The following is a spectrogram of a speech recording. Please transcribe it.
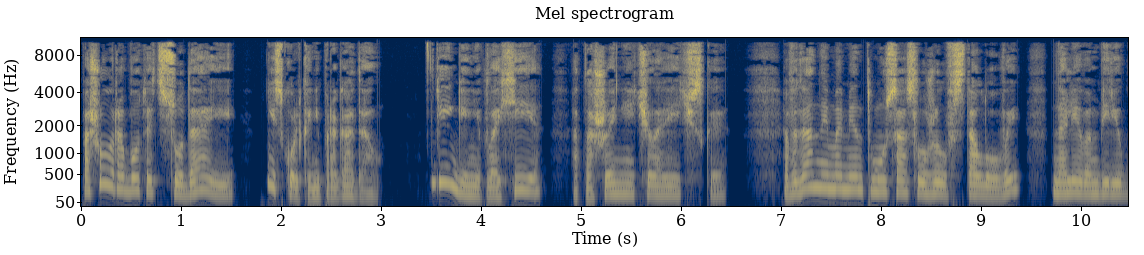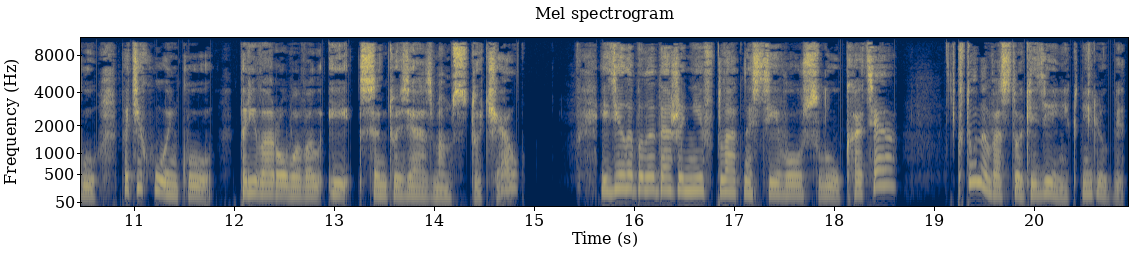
пошел работать сюда и нисколько не прогадал. Деньги неплохие, отношение человеческое. В данный момент Муса служил в столовой на левом берегу, потихоньку приворовывал и с энтузиазмом стучал. И дело было даже не в платности его услуг, хотя кто на Востоке денег не любит?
